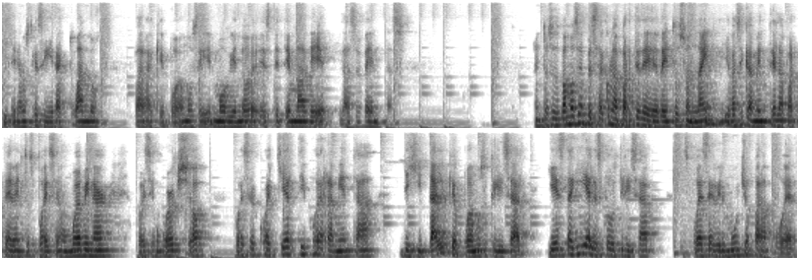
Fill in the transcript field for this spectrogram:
y tenemos que seguir actuando para que podamos seguir moviendo este tema de las ventas. Entonces vamos a empezar con la parte de eventos online y básicamente la parte de eventos puede ser un webinar, puede ser un workshop, puede ser cualquier tipo de herramienta digital que podamos utilizar y esta guía les puede utilizar, les puede servir mucho para poder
